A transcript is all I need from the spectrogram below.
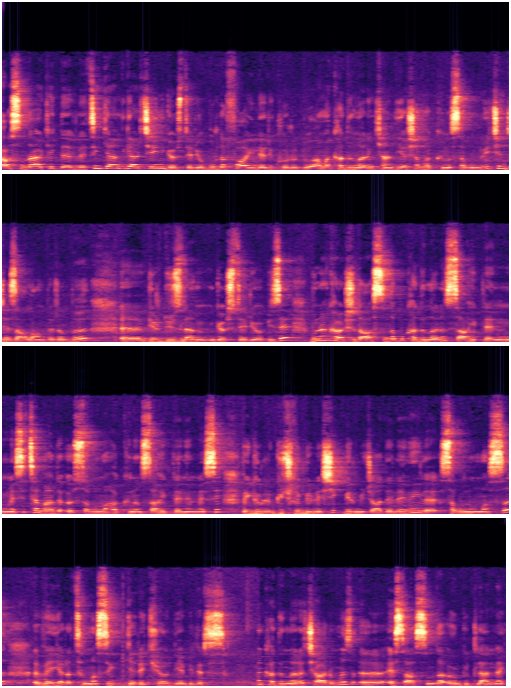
aslında erkek devletin kendi gerçeğini gösteriyor. Burada failleri koruduğu ama kadınların kendi yaşam hakkını savunduğu için cezalandırıldığı e, bir düzlem gösteriyor bize. Buna karşı da aslında bu kadınların sahiplenilmesi, temelde öz savunma hakkının sahiplenilmesi ve gü- güçlü birleşik bir mücadeleyle savunulması ve yaratılması gerekiyor diyebiliriz. Kadınlara çağrımız e, esasında örgütlenmek,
